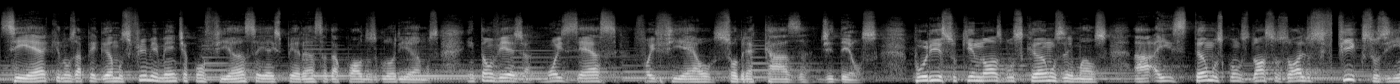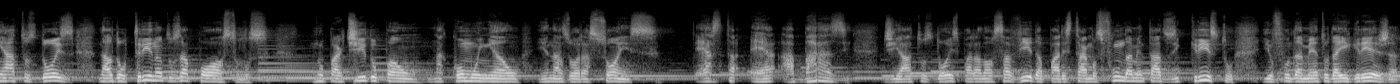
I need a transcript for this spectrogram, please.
se é que nos apegamos firmemente à confiança e à esperança da qual nos gloriamos. Então veja, Moisés foi fiel sobre a casa de Deus. Por isso que nós buscamos, irmãos, estamos com os nossos olhos fixos em Atos 2, na doutrina dos apóstolos no partir do pão, na comunhão e nas orações. Esta é a base de Atos 2 para a nossa vida, para estarmos fundamentados em Cristo e o fundamento da igreja.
